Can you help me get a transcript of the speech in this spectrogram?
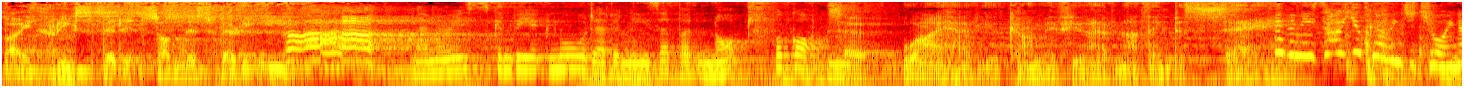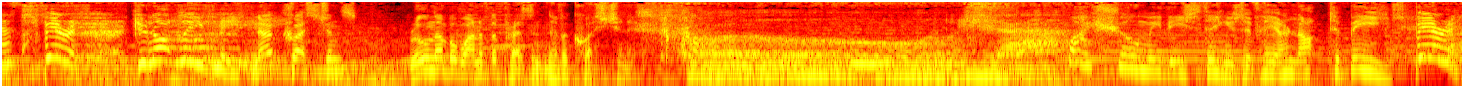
by three spirits on this very eve. Ah! Memories can be ignored, Ebenezer, but not forgotten. So, why have you come if you have nothing to say? Ebenezer, are you going to join us? Spirit, do not leave me! No questions. Rule number one of the present never question it. Why show me these things if they are not to be? Spirit,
